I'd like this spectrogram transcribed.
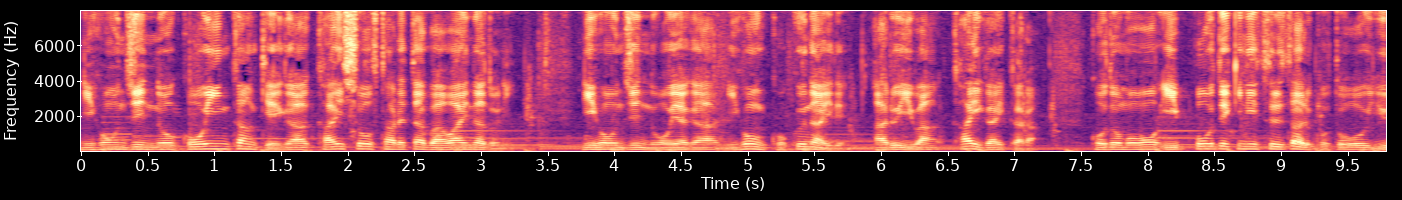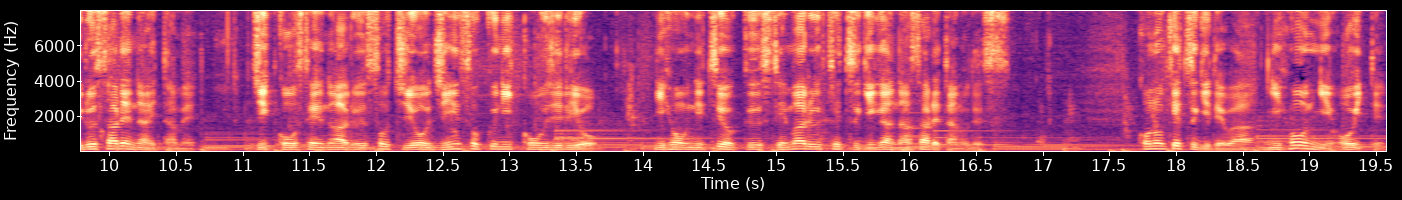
日本人の婚姻関係が解消された場合などに日本人の親が日本国内であるいは海外から子供を一方的に連れ去ることを許されないため実効性のある措置を迅速に講じるよう日本に強く迫る決議がなされたのです。この決議では日本において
